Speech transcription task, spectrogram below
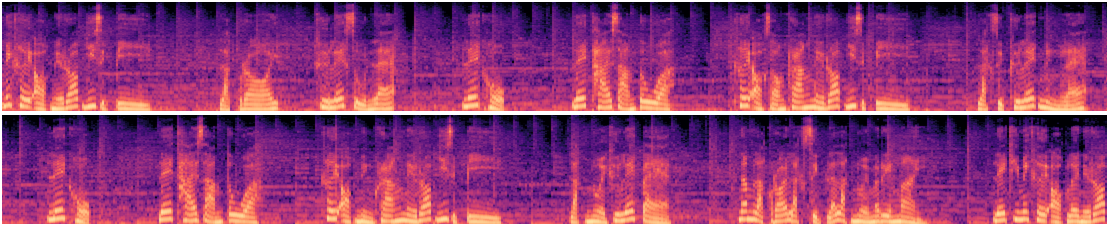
ไม่เคยออกในรอบ 20 ปี หลักร้อย คือเลข 0 และ เลข 6 เลขท้าย 3 ตัว เคยออก 2 ครั้งในรอบ 20 ปี หลัก10คือเลข 1 และ เลข 6 เลขท้าย 3 ตัว เคยออก1ครั้งในรอบ 20 ปี หลักหน่วยคือเลข 8นำหลักร้อยหลัก10และหลักหน่วยมาเรียงใหม่ เลขที่ไม่เคยออกเลยในรอบ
